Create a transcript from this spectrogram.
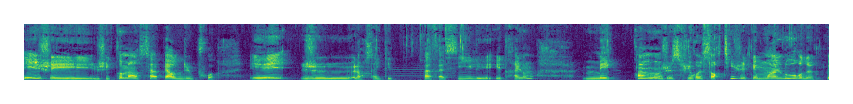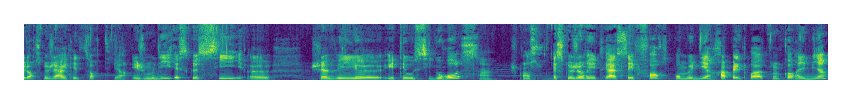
Et j'ai, commencé à perdre du poids. Et je, alors ça a été pas facile et, très long, mais quand je suis ressortie, j'étais moins lourde que lorsque j'ai arrêté de sortir. Et je me dis, est-ce que si euh, j'avais euh, été aussi grosse, je pense, est-ce que j'aurais été assez forte pour me dire, rappelle-toi, ton corps est bien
